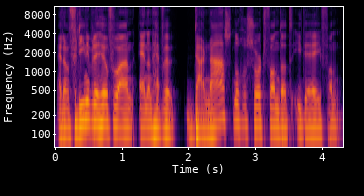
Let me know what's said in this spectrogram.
En dan verdienen we er heel veel aan. En dan hebben we daarnaast nog een soort van dat idee van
